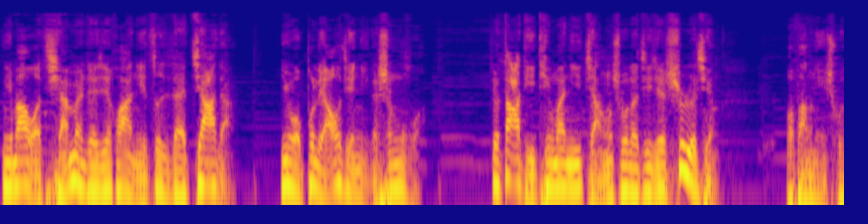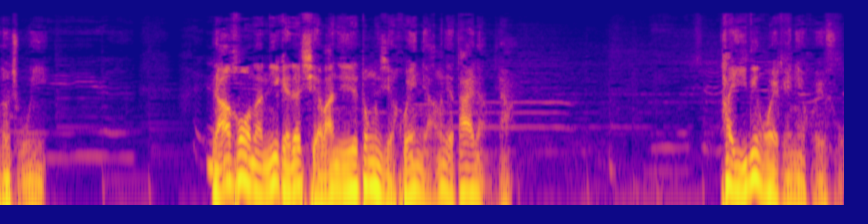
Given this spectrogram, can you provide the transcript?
你把我前面这些话你自己再加点因为我不了解你的生活，就大体听完你讲述了这些事情，我帮你出的主意。然后呢，你给他写完这些东西，回娘家待两天，他一定会给你回复。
